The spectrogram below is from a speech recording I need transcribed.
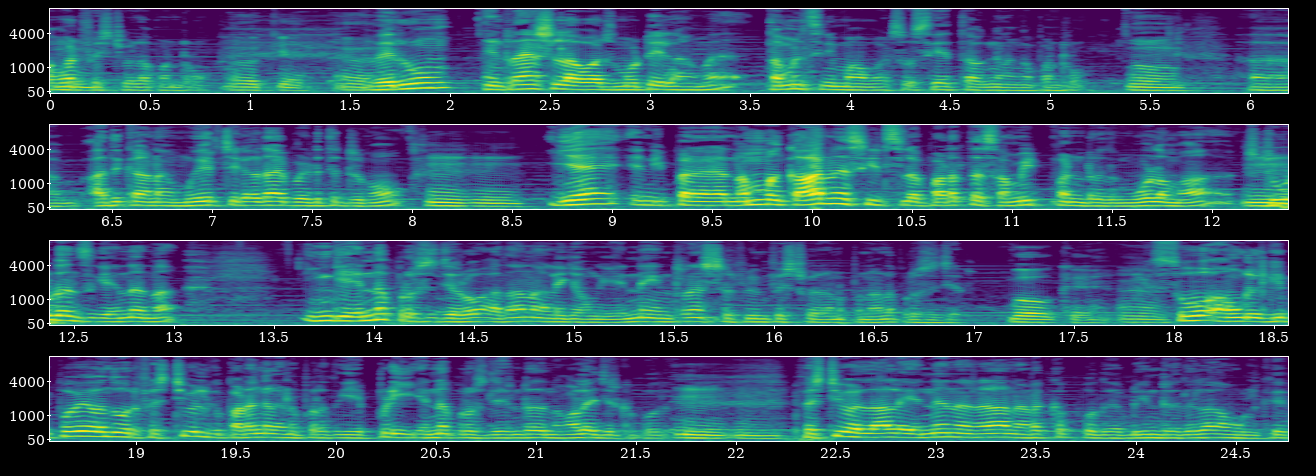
அவார்ட் ஃபெஸ்டிவலாக பண்ணுறோம் ஓகே. வெறும் இன்டர்நேஷனல் அவார்ட்ஸ் மட்டும் இல்லாமல் தமிழ் சினிமா அவார்ட்ஸும் சேர்த்து அவங்க நாங்கள் பண்ணுறோம் அதுக்கான முயற்சிகள் தான் இப்போ எடுத்துட்டு இருக்கோம். ஏன் இப்போ நம்ம கார்னர் சீட்ஸில் படத்தை சப்மிட் பண்ணுறது மூலமாக ஸ்டூடெண்ட்ஸ்க்கு என்னன்னா இங்கே என்ன ப்ரொசீஜரோ அதான் நாளைக்கு அவங்க என்ன இன்டர்நேஷனல் ஃபிலிம் ஃபெஸ்டிவல் அனுப்பினால ப்ரொசீஜர் ஓகே. ஸோ அவங்களுக்கு இப்போவே வந்து ஒரு ஃபெஸ்டிவலுக்கு படங்கள் அனுப்புறதுக்கு எப்படி என்ன ப்ரொசீஜர்ன்றது நாலேஜ் இருக்க போகுது. ஃபெஸ்டிவலால் என்னென்னலாம் நடக்க போகுது அப்படின்றதுலாம் அவங்களுக்கு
